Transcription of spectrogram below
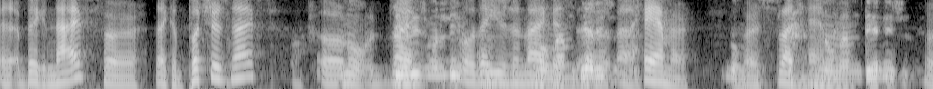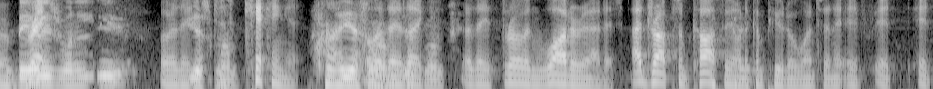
a, a big knife, or like a butcher's knife? Or No, there like, is only- Or they using no, like a, s- there a- is- a hammer No, or a sledgehammer? No, ma'am. There is Or there brick. is only Or are they Yes, just ma'am. kicking it? yes, Or are they yes, like, ma'am. are they throwing water at it? I dropped some coffee on a computer once, and it it it, it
